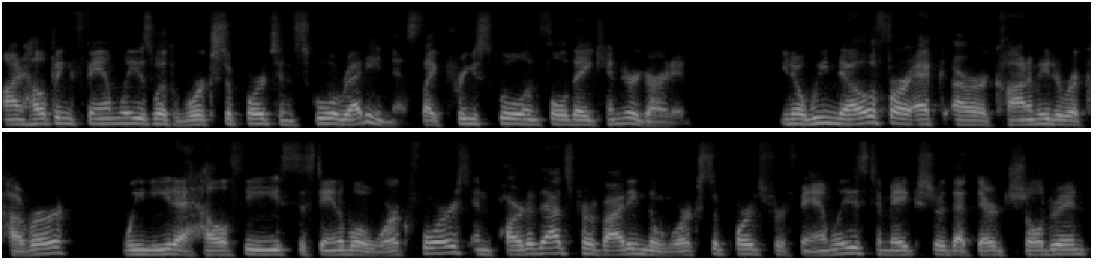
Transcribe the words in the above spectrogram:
on helping families with work supports and school readiness, like preschool and full day kindergarten. You know, we know for our, our economy to recover, we need a healthy, sustainable workforce. And part of that's providing the work supports for families to make sure that their children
